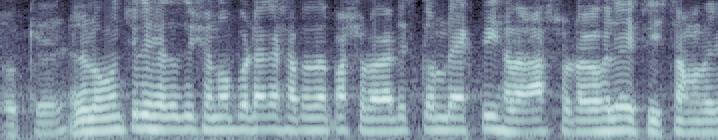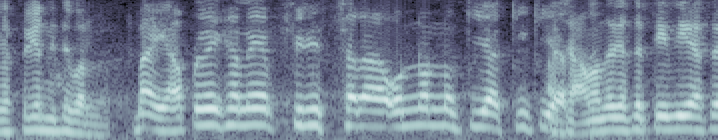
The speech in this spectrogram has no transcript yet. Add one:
ওকে এটা হলো উনচল্লিশ হাজার দুইশো নব্বই টাকা সাত হাজার পাঁচশো টাকা ডিসকাউন্ট একত্রিশ হাজার আটশো টাকা হলে এই ফ্রিজটা আমাদের কাছ থেকে নিতে পারবেন ভাই আপনার এখানে ফ্রিজ ছাড়া অন্যান্য কি কি কি আচ্ছা আছে? আমাদের কাছে টিভি আছে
